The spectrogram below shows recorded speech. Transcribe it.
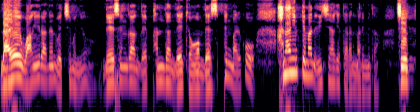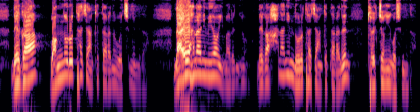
나의 왕이라는 외침은요, 내 생각, 내 판단, 내 경험, 내 스펙 말고 하나님께만 의지하겠다라는 말입니다. 즉, 내가 왕 노릇하지 않겠다라는 외침입니다. 나의 하나님이여 이 말은요, 내가 하나님 노릇하지 않겠다라는 결정인 것입니다.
